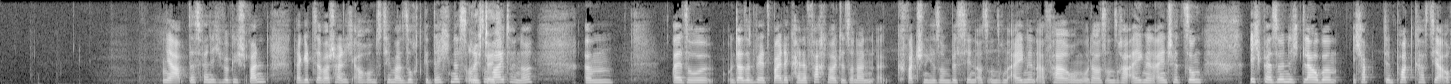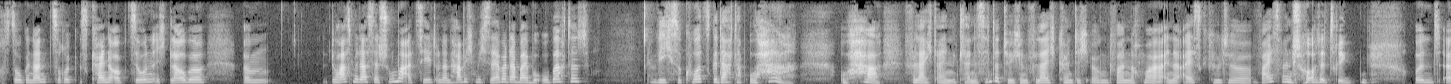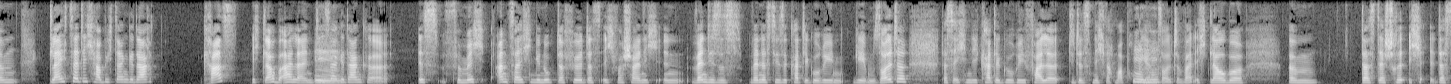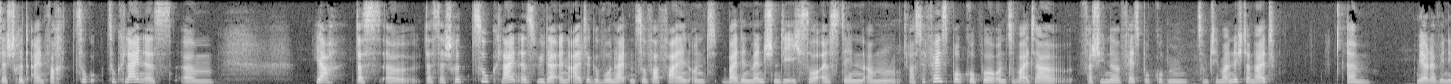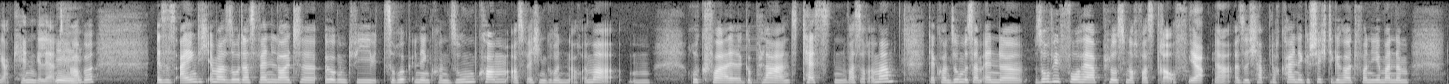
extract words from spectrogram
Ja, das fände ich wirklich spannend. Da geht es ja wahrscheinlich auch ums Thema Suchtgedächtnis und Richtig. so weiter, ne? Ähm, also, und da sind wir jetzt beide keine Fachleute, sondern äh, quatschen hier so ein bisschen aus unseren eigenen Erfahrungen oder aus unserer eigenen Einschätzung. Ich persönlich glaube, ich habe den Podcast ja auch so genannt, zurück ist keine Option. Ich glaube, ähm, du hast mir das ja schon mal erzählt und dann habe ich mich selber dabei beobachtet, wie ich so kurz gedacht habe, oha, oha, vielleicht ein kleines Hintertürchen, vielleicht könnte ich irgendwann nochmal eine eisgekühlte Weißweinschorle trinken. Und ähm, gleichzeitig habe ich dann gedacht, krass, ich glaube allein dieser mhm. Gedanke ist für mich Anzeichen genug dafür, dass ich wahrscheinlich in, wenn dieses, wenn es diese Kategorien geben sollte, dass ich in die Kategorie falle, die das nicht nochmal probieren mhm. sollte, weil ich glaube, ähm, dass der Schritt, ich, dass der Schritt einfach zu, zu klein ist. Ähm, ja, dass, äh, dass der Schritt zu klein ist, wieder in alte Gewohnheiten zu verfallen. Und bei den Menschen, die ich so aus den ähm, aus der Facebook-Gruppe und so weiter, verschiedene Facebook-Gruppen zum Thema Nüchternheit ähm, mehr oder weniger kennengelernt mhm. habe, ist es eigentlich immer so, dass wenn Leute irgendwie zurück in den Konsum kommen, aus welchen Gründen auch immer, Rückfall geplant, testen, was auch immer, der Konsum ist am Ende so wie vorher plus noch was drauf. Ja. Ja, also ich habe noch keine Geschichte gehört von jemandem,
